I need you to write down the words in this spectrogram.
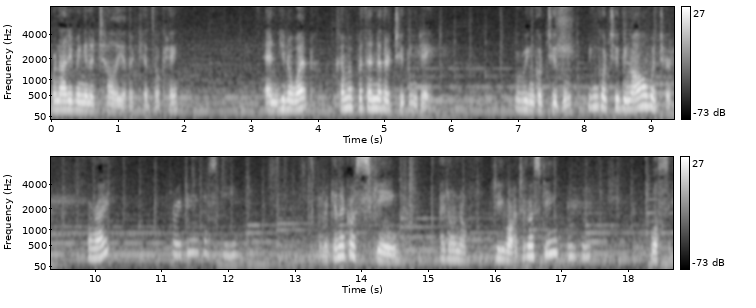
We're not even going to tell the other kids, okay? And you know what? Come up with another tubing day where we can go tubing. We can go tubing all winter. All right? Are we gonna go skiing? Are we gonna go skiing? I don't know. Do you want to go skiing? Mm-hmm. We'll see.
